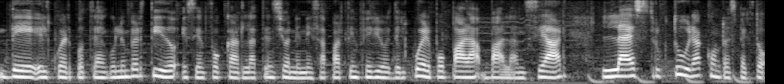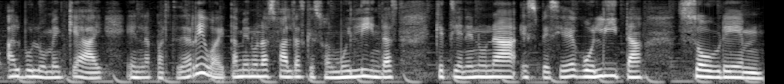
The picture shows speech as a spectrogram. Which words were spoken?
del cuerpo triángulo invertido es enfocar la atención en esa parte inferior del cuerpo para balancear la estructura con respecto al volumen que hay en la parte de arriba. Hay también unas faldas que son muy lindas, que tienen una especie de golita sobre,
